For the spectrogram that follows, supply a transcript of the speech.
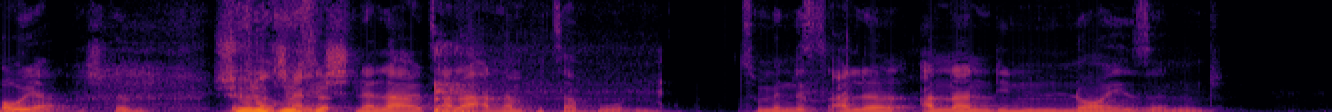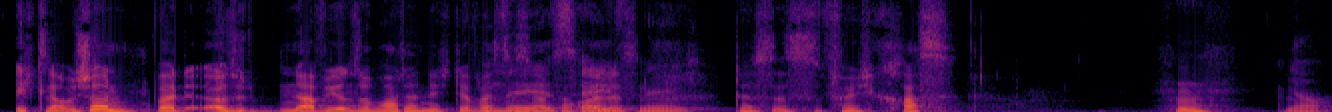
Oh ja, stimmt. Schöne ist wahrscheinlich Grüße. schneller als alle anderen Pizzaboten. Zumindest alle anderen, die neu sind. Ich glaube schon, weil, also Navi und so braucht er nicht, der weiß das nee, einfach safe alles. nicht. Das ist völlig krass. Ja,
